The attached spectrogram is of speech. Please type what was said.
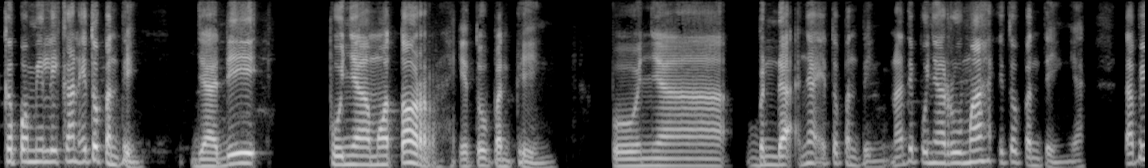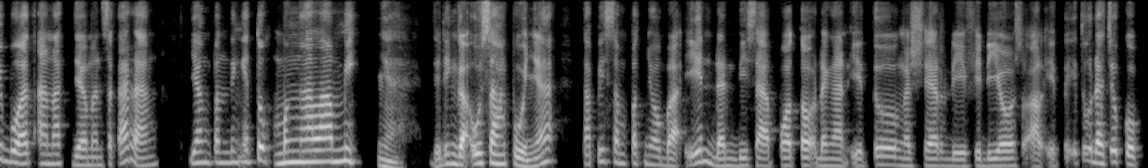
kepemilikan itu penting. Jadi punya motor itu penting. Punya bendanya itu penting. Nanti punya rumah itu penting ya. Tapi buat anak zaman sekarang, yang penting itu mengalaminya. Jadi nggak usah punya, tapi sempat nyobain dan bisa foto dengan itu, nge-share di video soal itu, itu udah cukup.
